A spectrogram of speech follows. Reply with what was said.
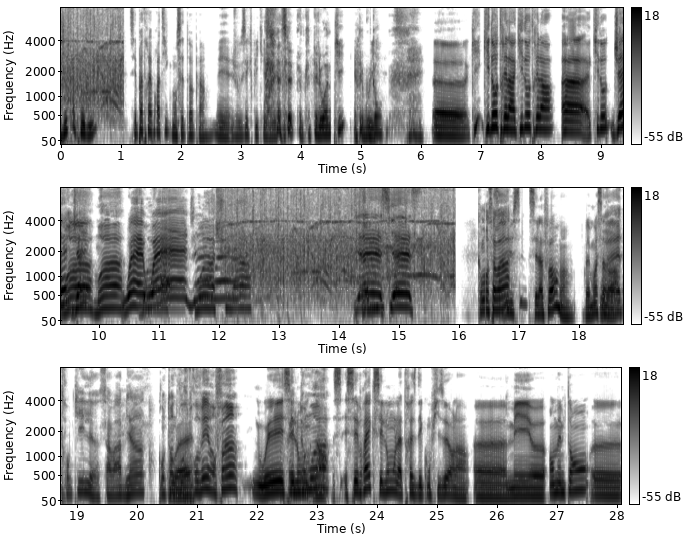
Je t'applaudis. C'est pas très pratique mon setup là, mais je vais vous expliquer. C'est parce que t'es loin qui? de tes Oui. boutons. Euh, qui? Qui d'autre est là? Qui d'autre est là? Euh, Qui d'autre? Jay? Moi, Jay? moi, Ouais, moi, ouais, Jay, moi, ouais. je suis là. Yes, yes. Comment ça va c'est- la forme? Ben moi ça ouais, va. tranquille, ça va bien. Content de vous retrouver enfin. Oui, c'est long. C'est vrai que c'est long la tresse des confiseurs là, Euh, mais euh, en même temps, euh,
